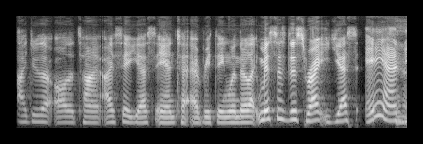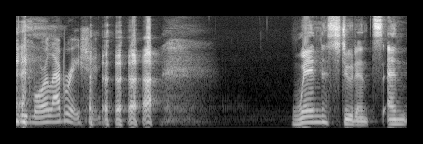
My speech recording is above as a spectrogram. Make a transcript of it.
I do that all the time. I say yes and to everything when they're like, Miss, is this right? Yes, and you need more elaboration. when students and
